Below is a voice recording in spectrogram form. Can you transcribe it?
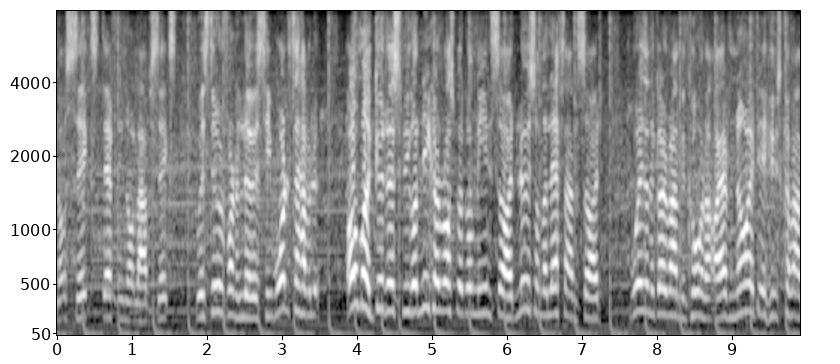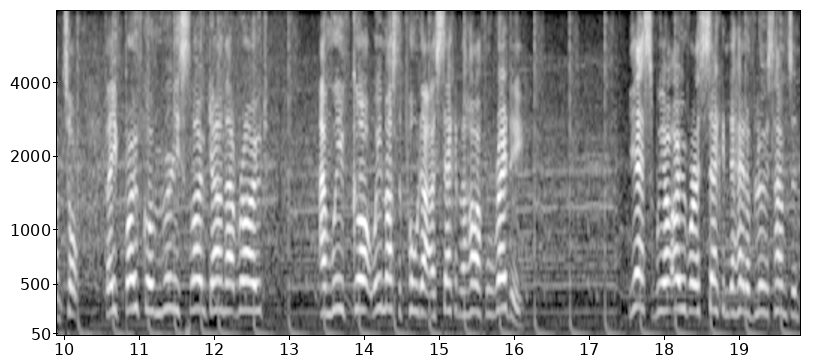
Not 6, definitely not lap 6. We're still in front of Lewis. He wants to have a look. Oh my goodness, we got Nico Rosberg on the inside, Lewis on the left hand side. We're going to go around the corner. I have no idea who's come out on top. They've both gone really slow down that road. And we've got, we must have pulled out a second and a half already. Yes, we are over a second ahead of Lewis Hamilton.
